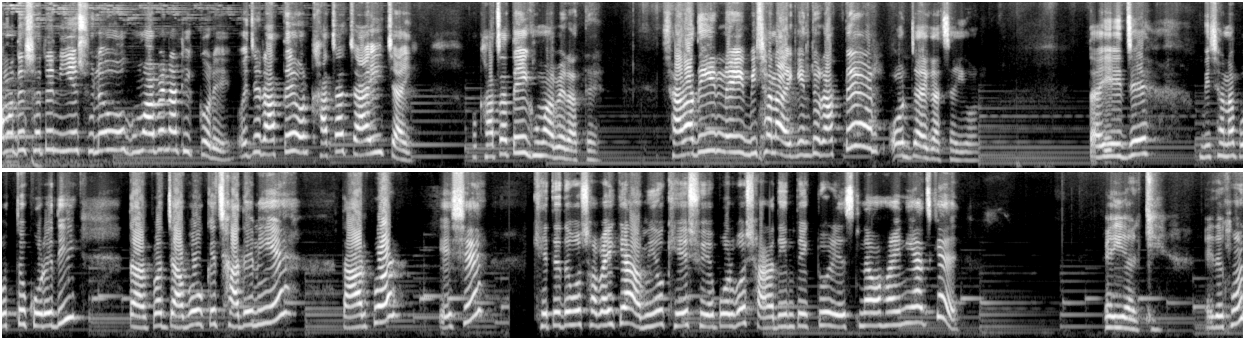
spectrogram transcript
আমাদের সাথে নিয়ে শুলেও ও ঘুমাবে না ঠিক করে। ওই যে রাতে ওর খাঁচা চাই চাই। ও খাঁচাতেই ঘুমাবে রাতে। সারাদিন এই বিছানায়, কিন্তু রাতে ওর ওর জায়গা চাই ওর। তাই এই যে বিছানাপত্র করে দিই, তারপর যাব ওকে ছাদে নিয়ে, তারপর এসে খেতে দেবো সবাইকে। আমিও খেয়ে শুয়ে পড়ব। সারাদিন তো একটু রেস্ট নেওয়া হয়নি আজকে। এই আর কি। এই দেখুন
